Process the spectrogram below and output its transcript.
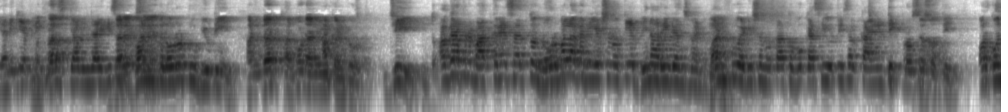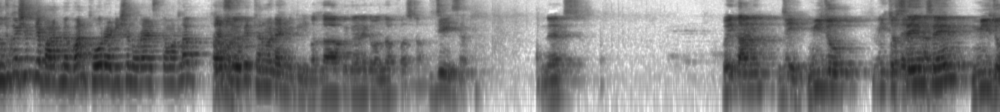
यानी कि अपने मतलब क्या बन जाएगी sir? One chloro two butene under thermodynamic अब- कंट्रोल जी तो अगर अपन बात करें सर तो नॉर्मल अगर रिएक्शन होती है बिना रीअरेंजमेंट वन टू एडिशन होता है तो वो कैसी होती है सर? काइनेटिक प्रोसेस हाँ। होती और कॉन्जुगेशन के बाद में वन फोर एडिशन हो रहा है इसका मतलब कैसी होगी थर्मोडायनेमिकली मतलब आपके कहने का मतलब फ़र्स्ट आंसर जी सर। नेक्स्ट वही कहानी। जी। मीजो। मीजो तो सेम सेम मीजो।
